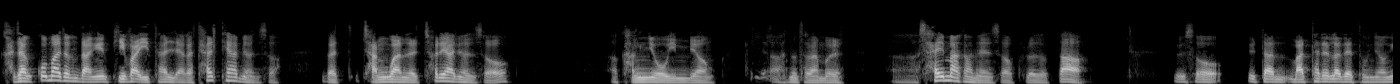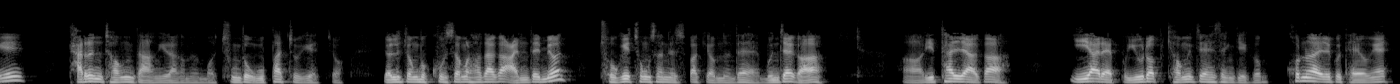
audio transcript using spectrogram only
가장 꼬마 정당인 비바 이탈리아가 탈퇴하면서 그러니까 장관을 철회하면서 어, 강요 임명하는 사람을 어, 사임하가면서 불러줬다. 그래서 일단 마타렐라 대통령이 다른 정당이라 하면 뭐 중도 우파 쪽이겠죠. 연립정부 구성을 하다가 안 되면 조기 총선일 수밖에 없는데 문제가 어, 이탈리아가 ERF 유럽 경제회생기금 코로나19 대응의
